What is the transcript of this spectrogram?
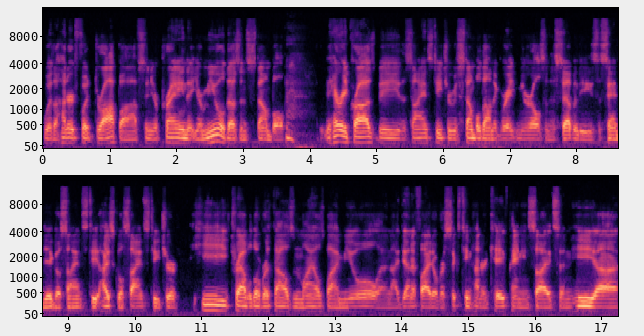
with 100 foot drop offs and you're praying that your mule doesn't stumble Harry Crosby, the science teacher who stumbled on the great murals in the 70s, the San Diego science te- high school science teacher, he traveled over a thousand miles by mule and identified over 1,600 cave painting sites. And he, uh,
